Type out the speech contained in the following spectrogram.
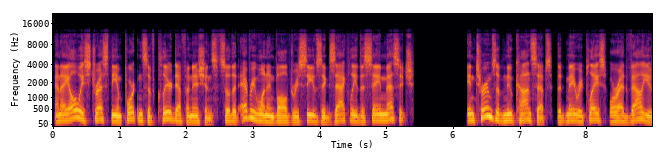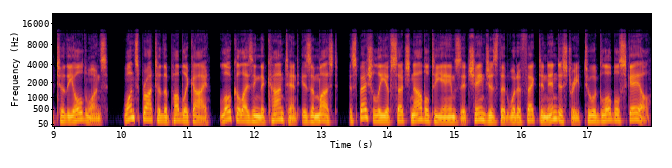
and I always stress the importance of clear definitions so that everyone involved receives exactly the same message. In terms of new concepts that may replace or add value to the old ones, once brought to the public eye, localizing the content is a must, especially if such novelty aims at changes that would affect an industry to a global scale.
